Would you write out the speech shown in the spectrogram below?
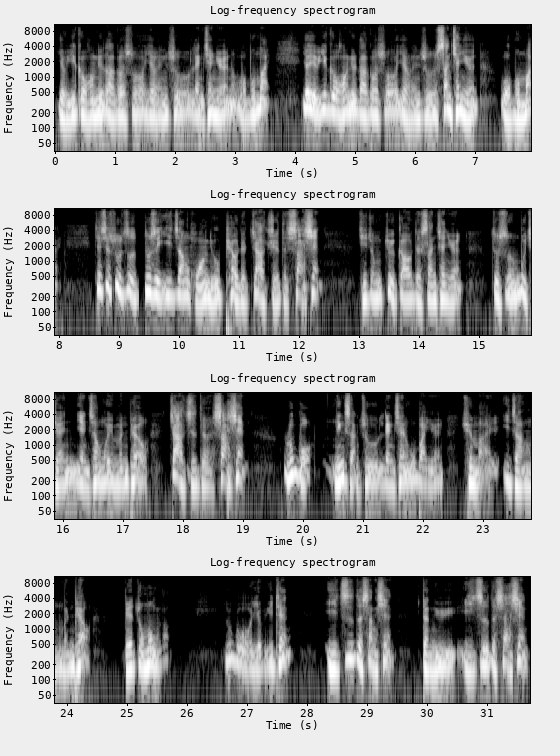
有一个黄牛大哥说，有人出两千元，我不卖；又有一个黄牛大哥说，有人出三千元，我不卖。这些数字都是一张黄牛票的价值的下限，其中最高的三千元，就是目前演唱会门票价值的下限。如果您想出两千五百元去买一张门票，别做梦了。如果有一天已知的上限等于已知的下限，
